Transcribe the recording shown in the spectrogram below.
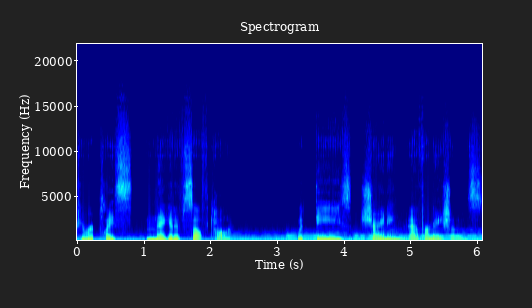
to replace negative self talk with these shining affirmations.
